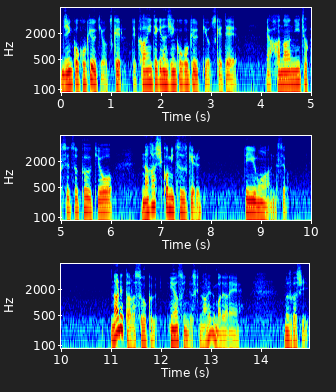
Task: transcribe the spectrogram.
人工呼吸器をつけるって、簡易的な人工呼吸器をつけて、鼻に直接空気を流し込み続けるっていうものなんですよ。慣れたらすごく寝やすいんですけど、慣れるまではね、難しい。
